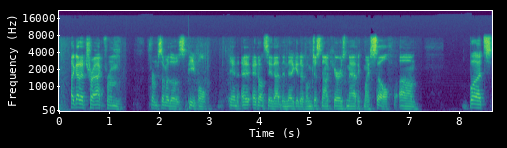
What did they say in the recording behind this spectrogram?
I got a track from from some of those people, and I, I, don't say that in a negative. I'm just not charismatic myself. Um, but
